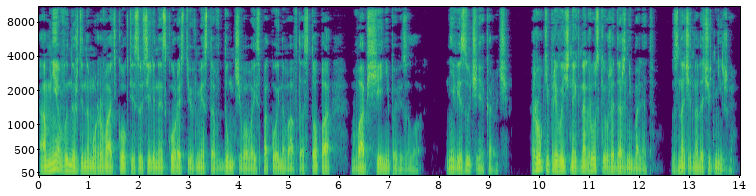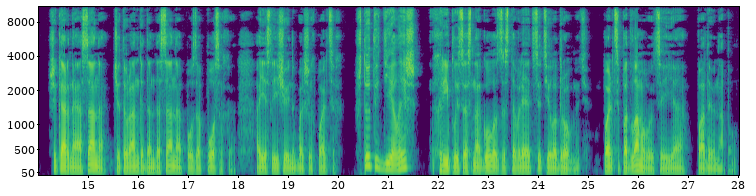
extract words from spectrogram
А мне, вынужденному рвать когти с усиленной скоростью вместо вдумчивого и спокойного автостопа, вообще не повезло. Невезучие, короче. Руки, привычные к нагрузке, уже даже не болят. Значит, надо чуть ниже. Шикарная асана, чатуранга дандасана, поза посоха. А если еще и на больших пальцах? «Что ты делаешь?» Хриплый сосна голос заставляет все тело дрогнуть. Пальцы подламываются, и я падаю на пол.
